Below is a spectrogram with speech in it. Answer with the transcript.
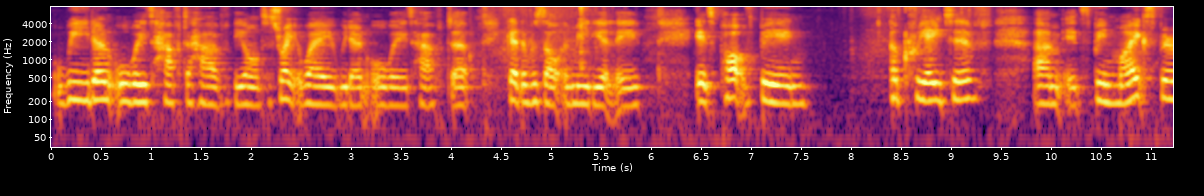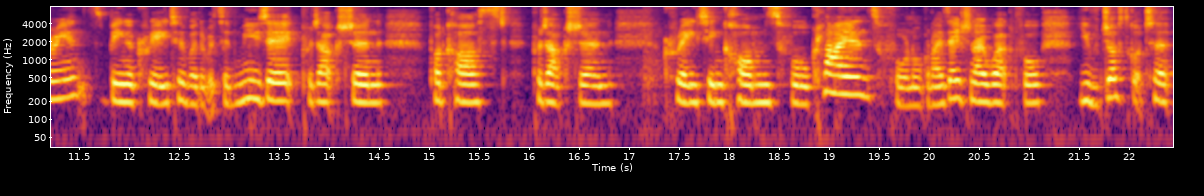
We don't always have to have the answer straight away, we don't always have to get the result immediately. It's part of being a creative. Um, it's been my experience being a creative, whether it's in music, production, podcast production, creating comms for clients, for an organization I worked for. You've just got to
